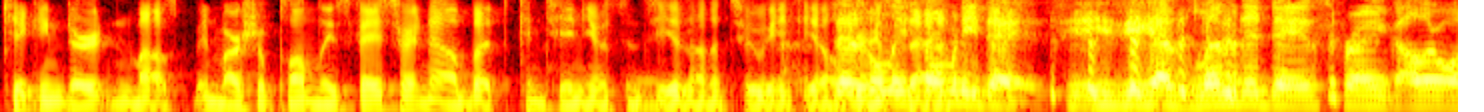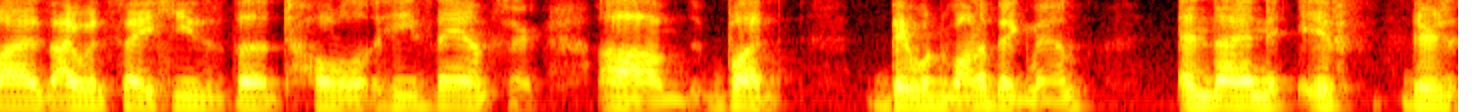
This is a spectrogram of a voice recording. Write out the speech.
kicking dirt in Miles in Marshall Plumlee's face right now, but continue since he is on a two way deal. There's Very only sad. so many days. He, he has limited days, Frank. Otherwise, I would say he's the total. He's the answer. Um, but they would want a big man, and then if there's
